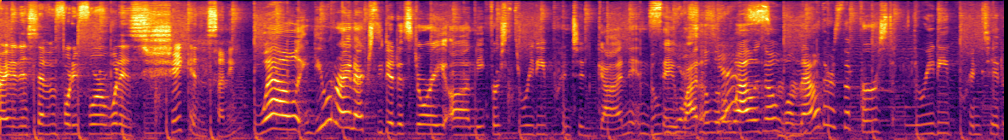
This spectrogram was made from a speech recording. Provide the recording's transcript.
right, it is 744. What is shaken, Sunny? Well, you and Ryan actually did a story on the first 3D printed gun in Oh, Say yes, What a little yes. while ago. Well, Mhm. now there's the first 3D printed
